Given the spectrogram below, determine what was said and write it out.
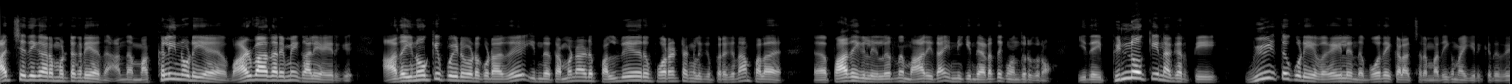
ஆட்சி அதிகாரம் மட்டும் கிடையாது. அந்த மக்களினுடைய வாழ்வாதாரமே காலியாயிருக்கு. அதை நோக்கி போயிட விடக்கூடாது. இந்த தமிழ்நாடு பல்வேறு போராட்டங்களுக்கு பிறகுதான் பல பாதைகளிலிருந்து மாறி தான் இன்னைக்கு இந்த இடத்துக்கு வந்திருக்கிறோம். இதை பின்னோக்கி நகர்த்தி வீழ்த்தக்கூடிய வகையில் இந்த போதை கலாச்சாரம் அதிகமாகி இருக்கிறது.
